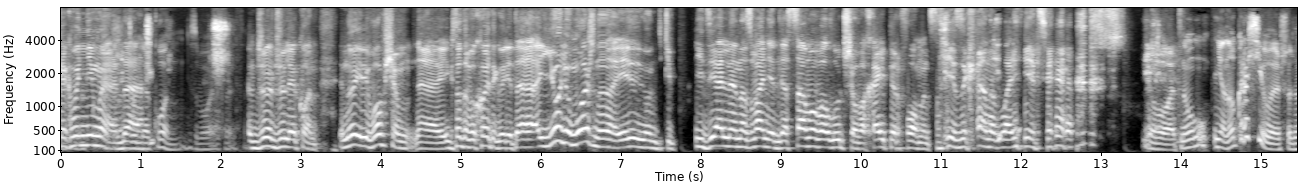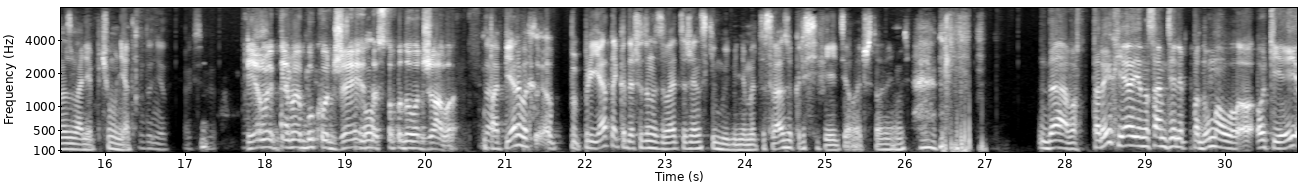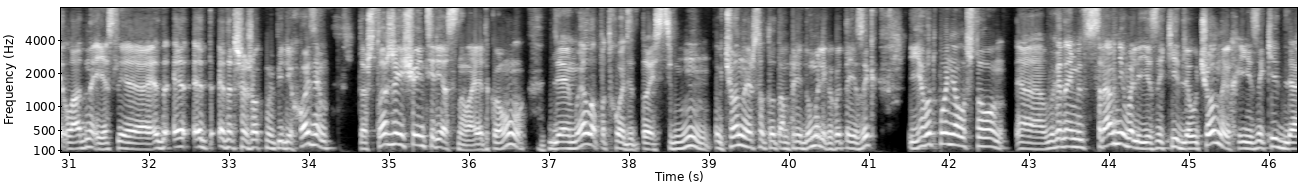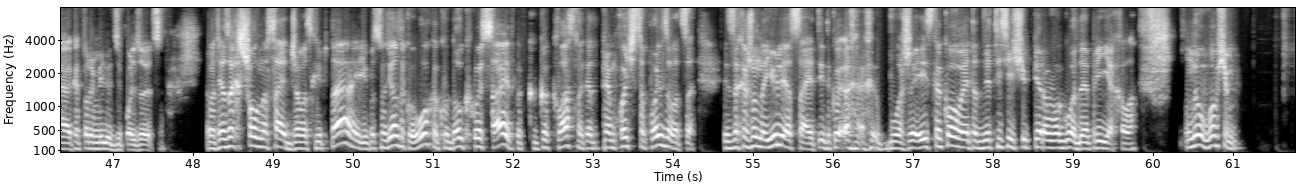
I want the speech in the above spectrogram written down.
Как в аниме, да. JuliaCon, не забываем про это. Джу, JuliaCon. Ну и, в общем, э, и кто-то выходит и говорит, а Юлю можно? И он такие, идеальное название для самого лучшего high-performance языка на планете. Вот. Ну, не, ну красивое что название, почему нет? Да нет, как себе. Первая, первая буква J ну, это стопудово Java. Да. Во-первых, э, приятно, когда что-то называется женским именем. Это сразу красивее делает что-нибудь. Да, во-вторых, я, я на самом деле подумал, окей, ладно, если это, этот шажок мы переходим, то что же еще интересного? Я такой, ну, для ML подходит, то есть м-м, ученые что-то там придумали, какой-то язык. И я вот понял, что э, вы когда-нибудь сравнивали языки для ученых и языки, для которыми люди пользуются? Вот я зашел на сайт JavaScript и посмотрел такой, о, как удобно, какой сайт, как, как классно, как, прям хочется пользоваться. И захожу на Юлия сайт и такой, боже, из какого это 2001 года я приехала? Ну, в общем,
